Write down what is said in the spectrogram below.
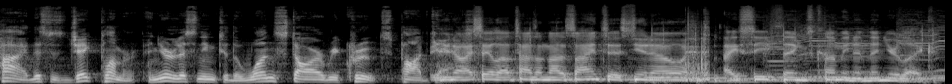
Hi, this is Jake Plummer, and you're listening to the One Star Recruits podcast. You know, I say a lot of times I'm not a scientist, you know, and I see things coming, and then you're like,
